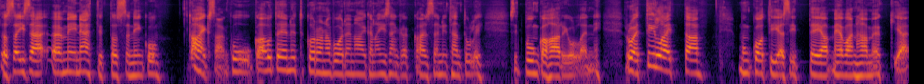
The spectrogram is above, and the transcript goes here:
tuossa isä, me ei nähty tuossa niin kuin kahdeksan kuukauteen nyt koronavuoden aikana isän kanssa. Nyt hän tuli sitten Punkaharjulle, niin ruvettiin laittaa mun kotia sitten ja meidän vanhaa mökkiä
